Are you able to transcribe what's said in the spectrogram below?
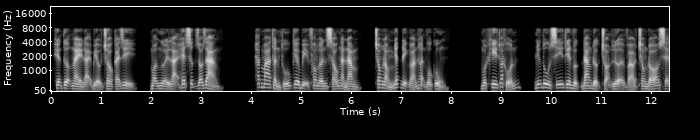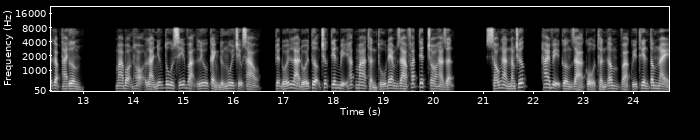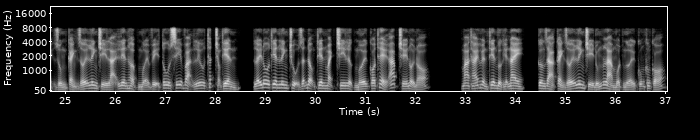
Hiện tượng này đại biểu cho cái gì, mọi người lại hết sức rõ ràng. Hắc ma thần thú kia bị phong ấn 6.000 năm, trong lòng nhất định oán hận vô cùng. Một khi thoát khốn, những tu sĩ thiên vực đang được chọn lựa vào trong đó sẽ gặp thai hương. Mà bọn họ là những tu sĩ vạn lưu cảnh đứng nuôi chịu sào, tuyệt đối là đối tượng trước tiên bị hắc ma thần thú đem ra phát tiết cho hạ giận. 6.000 năm trước, hai vị cường giả cổ thần âm và quý thiên tâm này dùng cảnh giới linh trì lại liên hợp 10 vị tu sĩ vạn lưu thất trọng thiên, lấy đô thiên linh trụ dẫn động thiên mạch chi lực mới có thể áp chế nổi nó. Mà Thái huyền thiên vực hiện nay, cường giả cảnh giới linh chỉ đúng là một người cũng không có.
